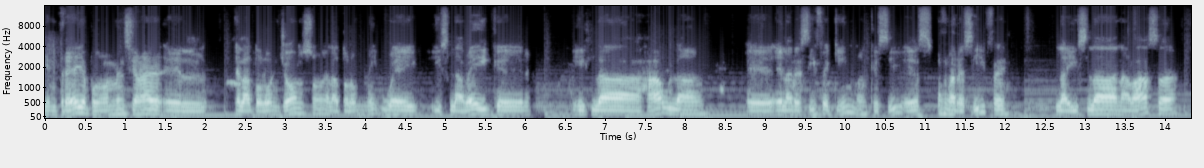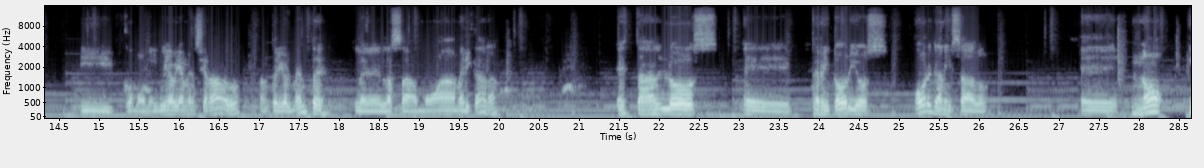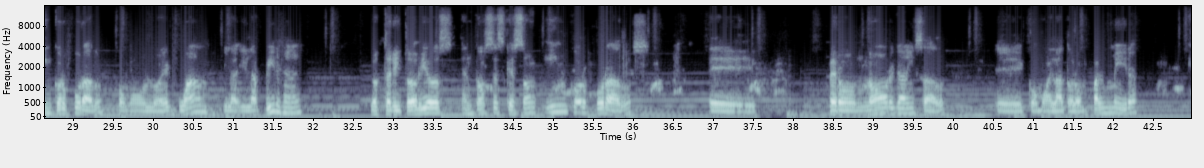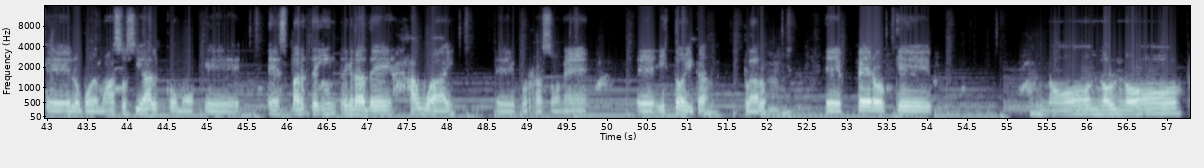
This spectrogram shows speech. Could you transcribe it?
Y entre ellas podemos mencionar el, el atolón Johnson, el atolón Midway, Isla Baker, Isla Howland, eh, el arrecife Kingman, que sí, es un arrecife, la isla Navasa y como Delwis había mencionado anteriormente, la Samoa Americana, están los eh, territorios organizados, eh, no incorporados, como lo es Guam y, la, y las Vírgenes, los territorios entonces que son incorporados, eh, pero no organizados, como el atolón Palmira, que lo podemos asociar como que es parte íntegra de Hawái por razones eh, histórica, claro, eh, pero que no, no, no,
